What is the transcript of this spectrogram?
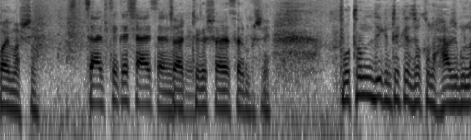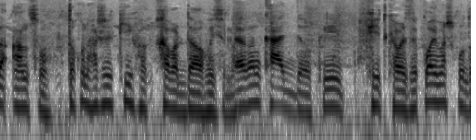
কয় মাসে? চার থেকে সাড়ে চার চার থেকে সাড়ে চার মাসে। প্রথম দিক থেকে যখন হাঁসগুলো আনছো তখন হাঁসের কি খাবার দেওয়া হয়েছিল? এখন খাদ্য ফিট ফিট খাওয়াইছিল কয় মাস পর্যন্ত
